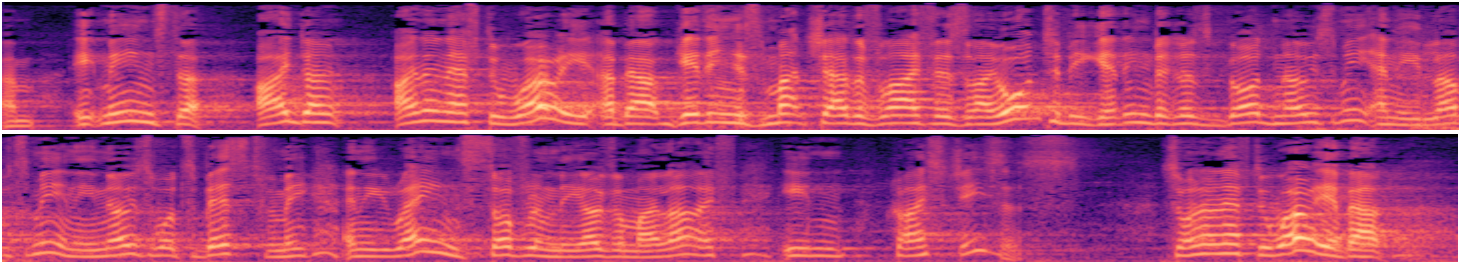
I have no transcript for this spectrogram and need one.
Um, it means that I don't, I don't have to worry about getting as much out of life as I ought to be getting because God knows me and He loves me and He knows what's best for me and He reigns sovereignly over my life in Christ Jesus. So I don't have to worry about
